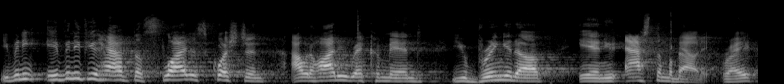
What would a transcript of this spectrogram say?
Even, even if you have the slightest question, I would highly recommend you bring it up and you ask them about it, right?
